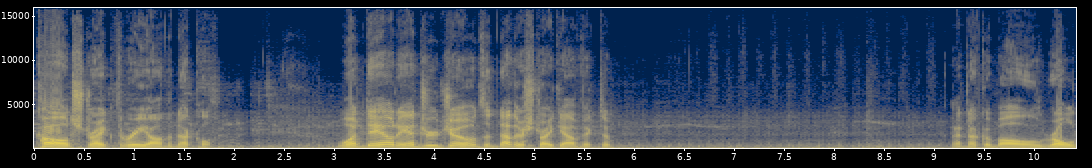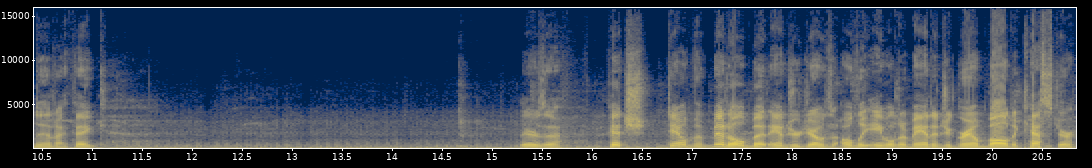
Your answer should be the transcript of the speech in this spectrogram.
Called strike three on the knuckle. One down, Andruw Jones, another strikeout victim. That knuckleball rolled in, I think. There's a pitch down the middle, but Andruw Jones only able to manage a ground ball to Kester.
